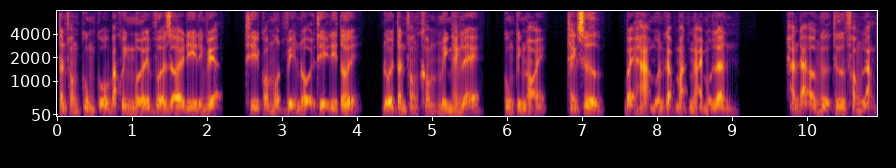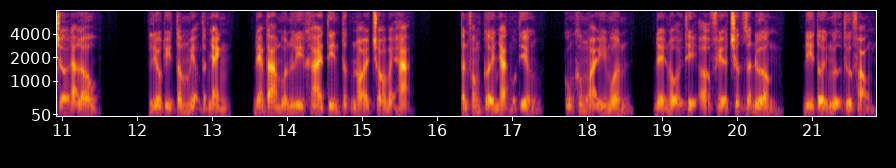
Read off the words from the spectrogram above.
Tần Phong cùng cố bác huynh mới vừa rời đi đình viện, thì có một vị nội thị đi tới, đối Tần Phong không mình hành lễ, cung kính nói, Thánh sư, bệ hạ muốn gặp mặt ngài một lần. Hắn đã ở ngự thư phòng lặng chờ đã lâu. Liêu tùy tâm miệng thật nhanh, đem ta muốn ly khai tin tức nói cho bệ hạ. Tần Phong cười nhạt một tiếng, cũng không ngoài ý muốn, để nội thị ở phía trước dẫn đường, đi tới ngự thư phòng.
